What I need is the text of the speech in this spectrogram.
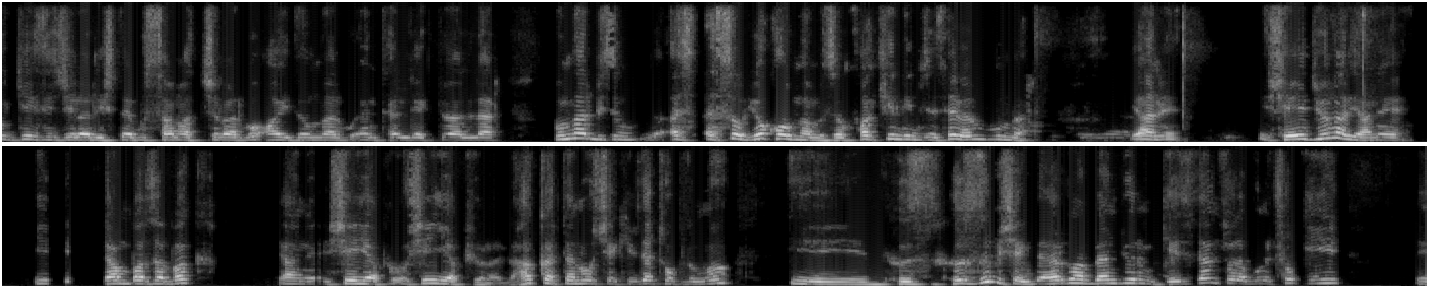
Bu geziciler işte bu sanatçılar, bu aydınlar, bu entelektüeller bunlar bizim es esas yok olmamızın, fakirliğimizin sebebi bunlar. Yani şey diyorlar yani cambaza bak yani şey yap şey yapıyorlar. Hakikaten o şekilde toplumu e, hız, hızlı bir şekilde Erdoğan ben diyorum Gezi'den sonra bunu çok iyi e,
